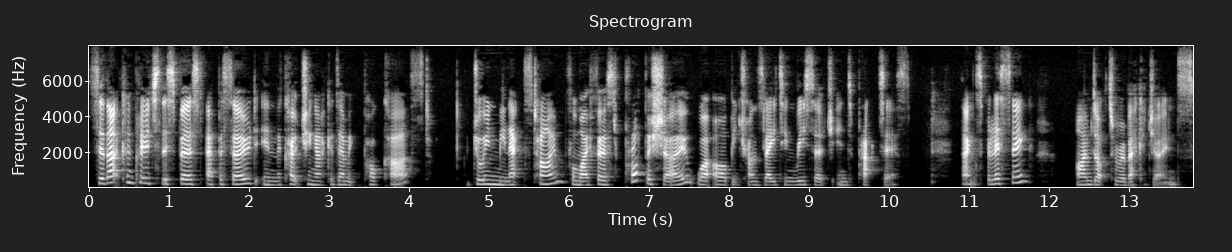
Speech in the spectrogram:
So that concludes this first episode in the Coaching Academic podcast. Join me next time for my first proper show where I'll be translating research into practice. Thanks for listening. I'm Dr. Rebecca Jones.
